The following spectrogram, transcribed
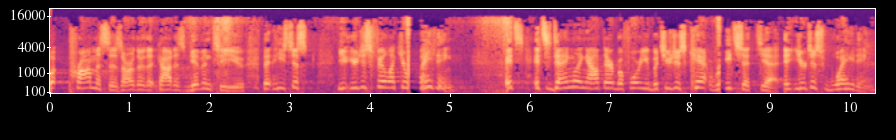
What promises are there that God has given to you that He's just, you, you just feel like you're waiting? It's, it's dangling out there before you, but you just can't reach it yet. It, you're just waiting.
